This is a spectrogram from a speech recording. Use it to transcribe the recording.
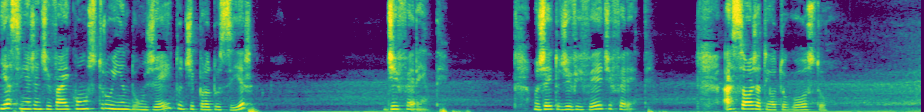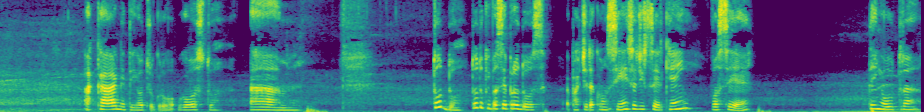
E assim a gente vai construindo um jeito de produzir diferente, um jeito de viver diferente. A soja tem outro gosto. A carne tem outro gosto. A... Tudo, tudo que você produz a partir da consciência de ser quem você é, tem outra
